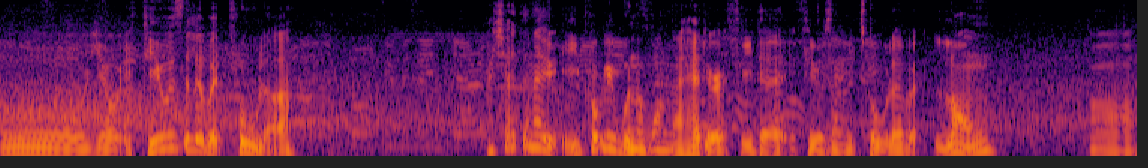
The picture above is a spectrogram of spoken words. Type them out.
Oh, yo, if he was a little bit taller... Actually, I don't know. He probably wouldn't have won the header if, uh, if he was any taller, but long... Oh.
